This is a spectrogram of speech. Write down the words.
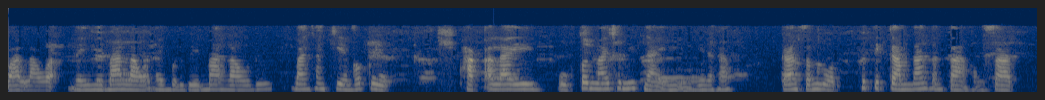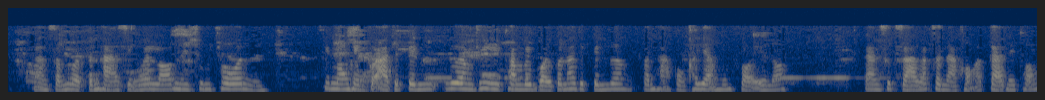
ว่าเราอะในในบ้านเราอะในบริเวณบ้านเราหรือบ้านข้างเคียงเขาปลูกผักอะไรปลูกต้นไม้ชนิดไหนอย่างนี้นะคะ การสำรวจพฤติกรรมด้านต่างๆ ของสัตว์ การสำรวจปัญหาสิ่งแวดล้อมในชุมชน ที่มองเห็นก็อาจจะเป็นเรื่องที่ทำบ่อยๆก็น่าจะเป็นเรื่องปัญหาของขยะมูลฝอยเนาะการศึกษาลักษณะของอากาศในท้อง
